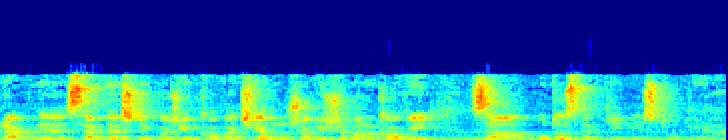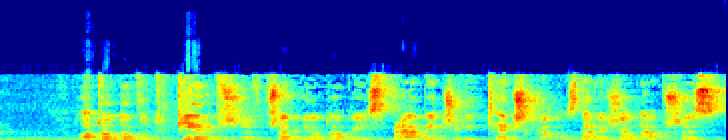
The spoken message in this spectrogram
pragnę serdecznie podziękować Januszowi Rzymankowi za udostępnienie studia. Oto dowód pierwszy w przedmiotowej sprawie, czyli teczka znaleziona przez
